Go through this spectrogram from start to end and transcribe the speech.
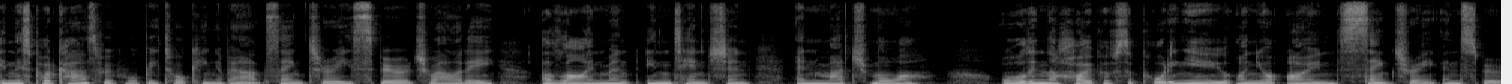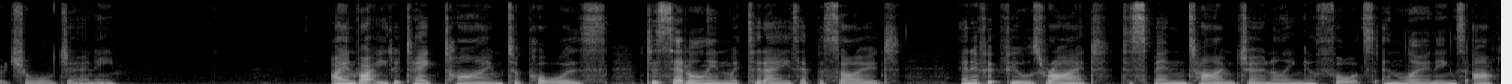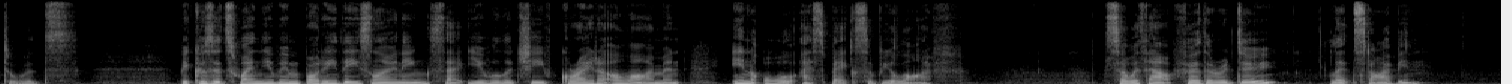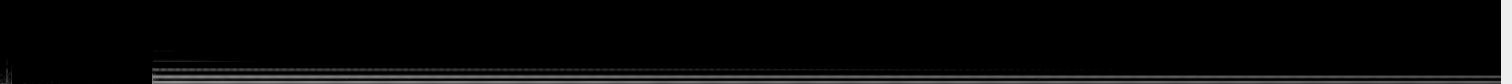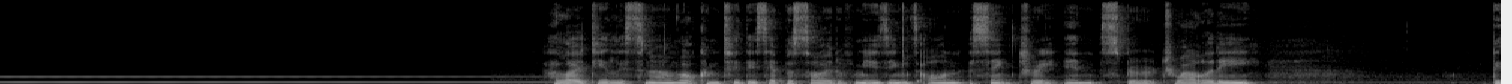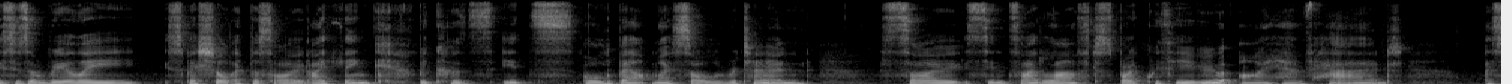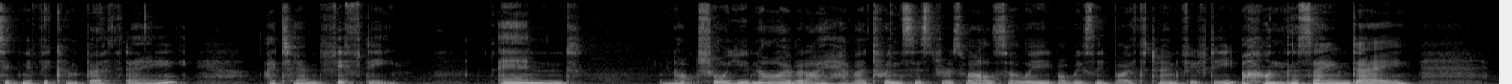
In this podcast, we will be talking about sanctuary, spirituality, alignment, intention, and much more, all in the hope of supporting you on your own sanctuary and spiritual journey. I invite you to take time to pause, to settle in with today's episode, and if it feels right, to spend time journaling your thoughts and learnings afterwards because it's when you embody these learnings that you will achieve greater alignment in all aspects of your life. So, without further ado, let's dive in. Hello, dear listener, and welcome to this episode of Musings on Sanctuary and Spirituality. This is a really special episode, I think, because it's all about my solar return. So, since I last spoke with you, I have had a significant birthday. I turned 50, and not sure you know, but I have a twin sister as well. So we obviously both turned 50 on the same day.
